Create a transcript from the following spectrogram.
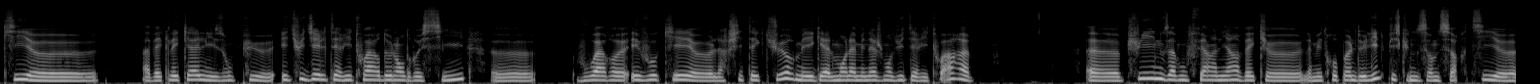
qui, avec lesquels ils ont pu étudier le territoire de l'Andrecy, voire évoquer l'architecture, mais également l'aménagement du territoire. Euh, puis nous avons fait un lien avec euh, la métropole de Lille, puisque nous sommes sortis euh,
